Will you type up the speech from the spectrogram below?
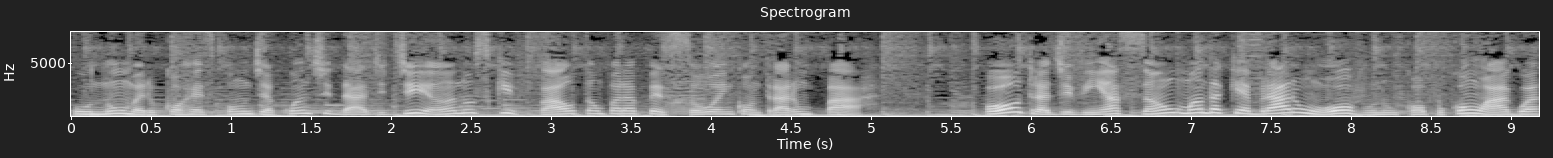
O número corresponde à quantidade de anos que faltam para a pessoa encontrar um par. Outra adivinhação manda quebrar um ovo num copo com água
